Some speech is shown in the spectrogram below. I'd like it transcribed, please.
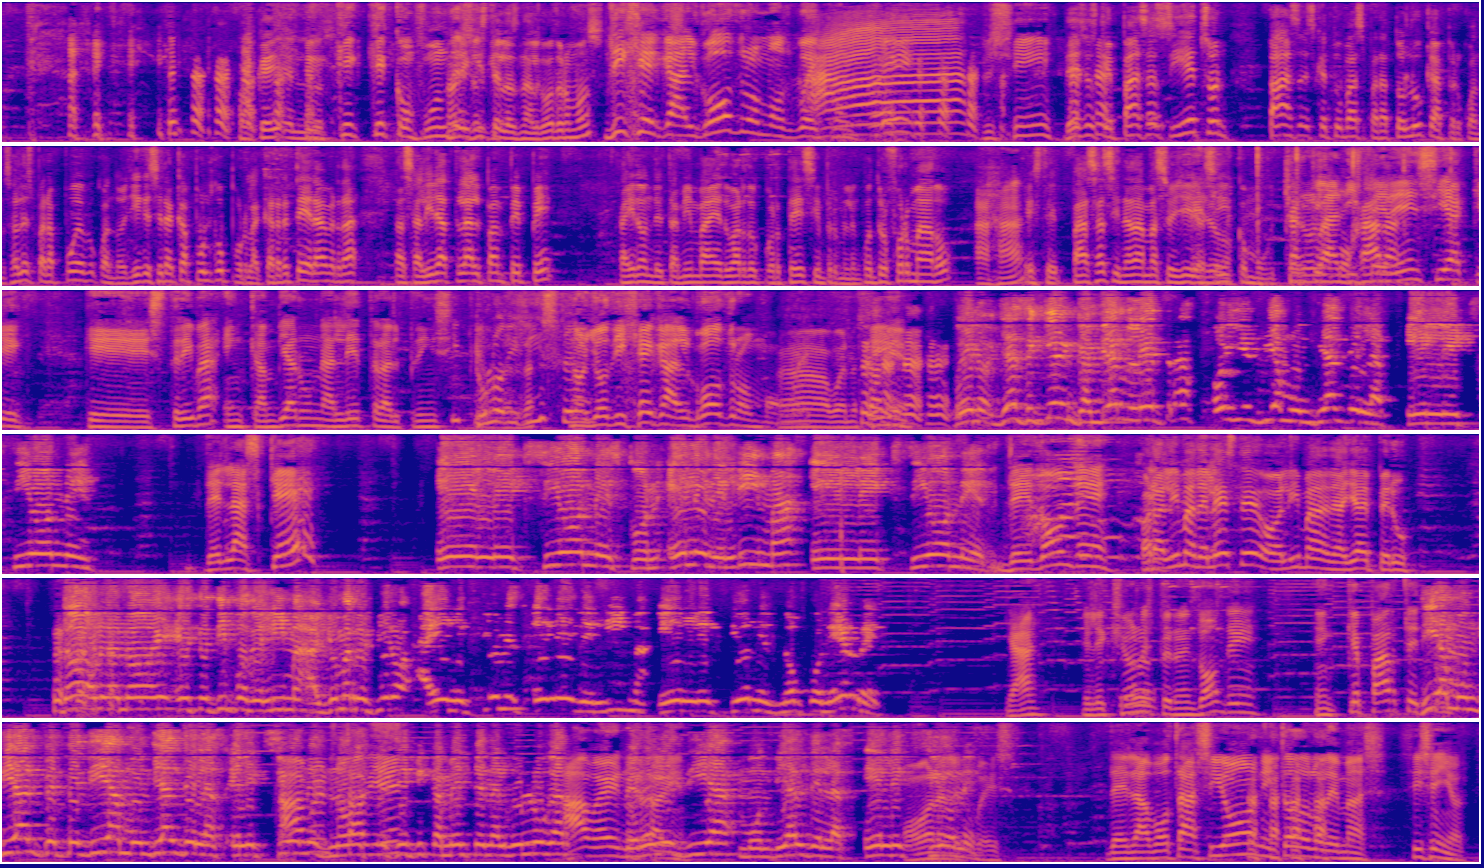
¿Por qué? Los- ¿Qué, qué ¿No confundes? dijiste los nalgódromos? Dije galgódromos, güey. ¿con Ah. sí. De esos que pasas, si Edson pasa, es que tú vas para Toluca, pero cuando sales para Puebla, cuando llegues a ir a Acapulco por la carretera, ¿verdad? La salida a Tlalpan, Pepe, ahí donde también va Eduardo Cortés, siempre me lo encuentro formado. Ajá. Este, pasas y nada más se oye Pero- así como pero chancla la mojada. diferencia que, que estriba en cambiar una letra al principio. Tú lo ¿verdad? dijiste. No, yo dije galgódromo. Ah, bueno, está bien. Bueno, ya se quieren cambiar letras. Hoy es Día Mundial de las Elecciones. ¿De las qué? Elecciones con L de Lima, elecciones. ¿De dónde? ¿Para Lima del Este o Lima de allá de Perú? No, no, no, este tipo de Lima. Yo me refiero a elecciones L de Lima, elecciones, no con R. Ya, elecciones, pero ¿en dónde? ¿En qué parte? Día Mundial, Pepe, Día Mundial de las Elecciones, Ah, bueno, no bien. específicamente en algún lugar, Ah, bueno, pero es bien. Día Mundial de las Órale, Elecciones. pues. De la votación y todo lo demás. Sí, señor.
